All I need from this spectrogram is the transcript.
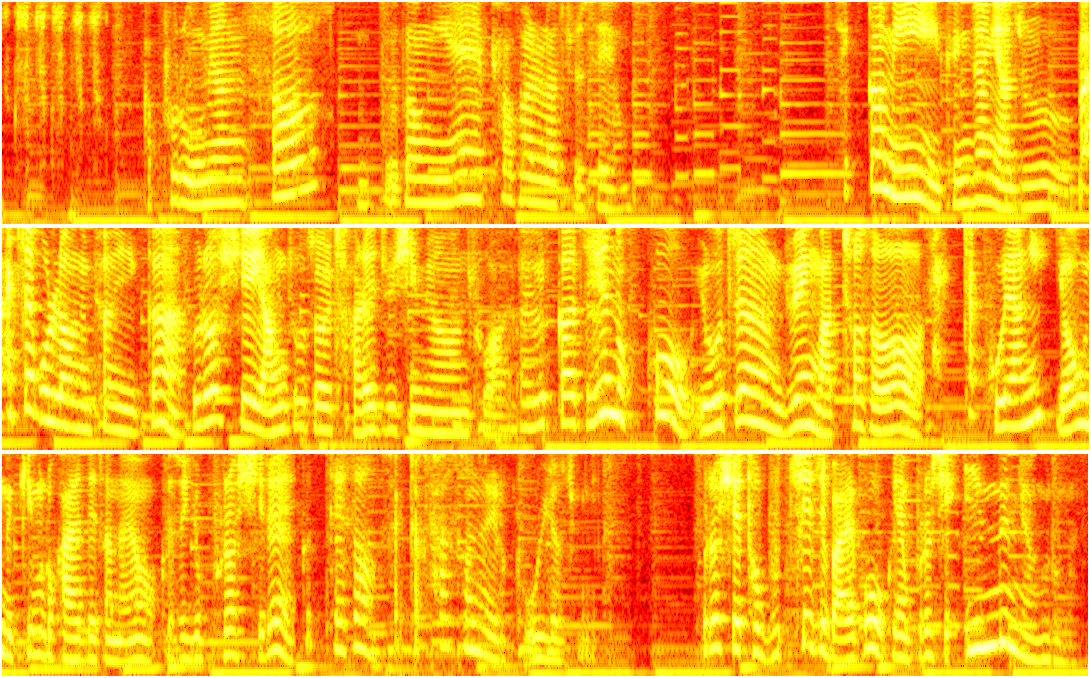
쑥쑥쑥쑥쑥 앞으로 오면서 눈두덩이에 펴발라주세요. 색감이 굉장히 아주 바짝 올라오는 편이니까 브러쉬의 양 조절 잘 해주시면 좋아요. 여기까지 해놓고 요즘 유행 맞춰서 살짝 고양이 여우 느낌으로 가야 되잖아요. 그래서 이 브러쉬를 끝에서 살짝 사선을 이렇게 올려줍니다. 브러쉬에 더 묻히지 말고 그냥 브러쉬에 있는 양으로만.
